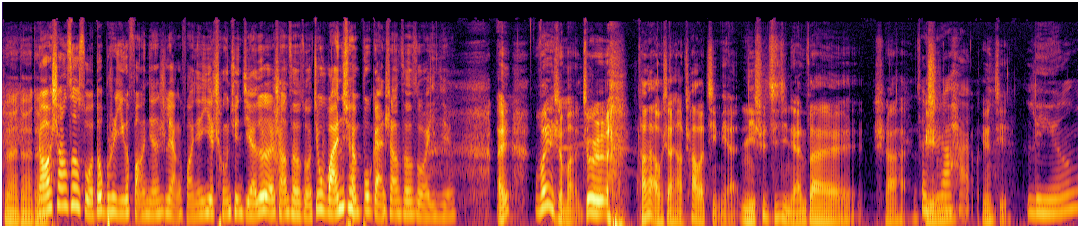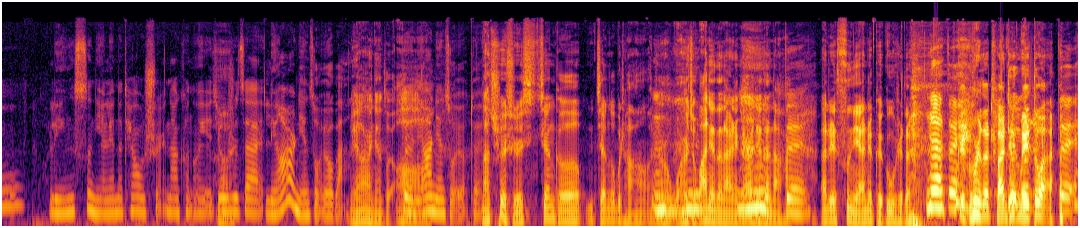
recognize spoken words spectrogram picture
对对对。然后上厕所都不是一个房间，是两个房间，也成群结队的上厕所，就完全不敢上厕所已经。哎，为什么？就是唐凯，我想想差了几年，你是几几年在什刹海？在什刹海零几？零。零四年练的跳水，那可能也就是在零二年左右吧。零二年左右，对，零二年左右，对。那确实间隔间隔不长，就是我是九八年在那儿，你零二年在那儿。对。那这四年这鬼故事的，对，鬼故事的传承没断。对。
